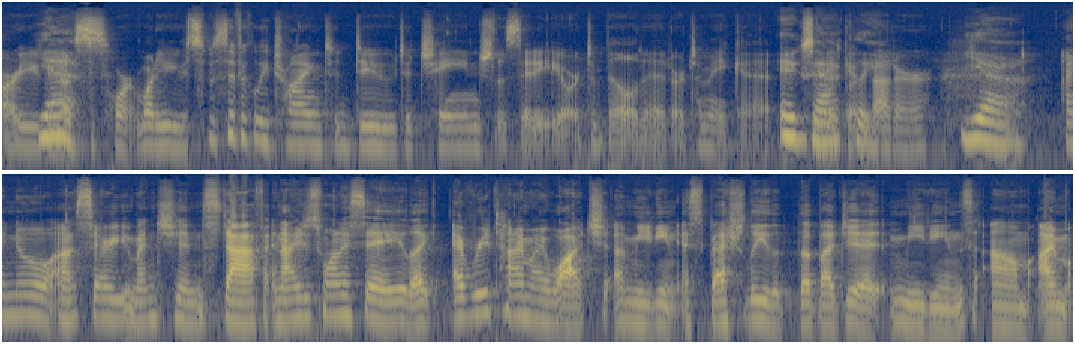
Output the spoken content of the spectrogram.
are you going to support? What are you specifically trying to do to change the city or to build it or to make it Exactly. make it better? Yeah, I know, uh, Sarah, you mentioned staff, and I just want to say, like, every time I watch a meeting, especially the, the budget meetings, um, I'm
